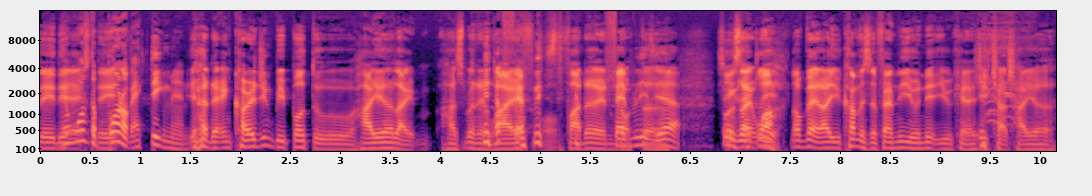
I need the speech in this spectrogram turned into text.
they they then what's the they- point of acting, man? Yeah, they're encouraging people to hire like husband and Yeah, wife or father and Families, daughter. yeah. So it's like, wow, not bad. Uh, you come as a family unit, you can actually charge higher.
